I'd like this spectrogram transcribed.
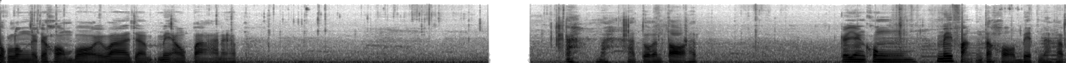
ตกลงกับเจ้าของบ่อไว้ว่าจะไม่เอาปลานะครับอะมาหาตัวกันต่อครับ ก็ยังคงไม่ฝังตะขอเบ็ดนะครับ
